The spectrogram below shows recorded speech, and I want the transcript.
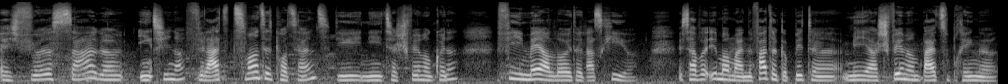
Ich würde sagen, in China vielleicht 20 Prozent, die nicht schwimmen können, viel mehr Leute als hier. Ich habe immer meinen Vater gebeten, mir Schwimmen beizubringen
